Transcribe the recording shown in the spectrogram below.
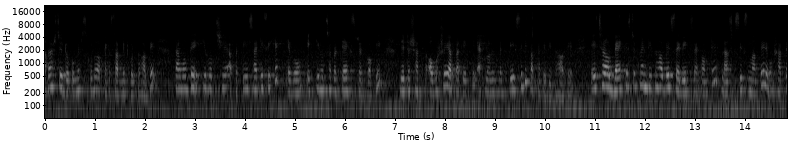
আদার্স যে ডকুমেন্টসগুলো আপনাকে সাবমিট করতে হবে, তার মধ্যে একটি হচ্ছে আপনার টিন সার্টিফিকেট এবং একটি হচ্ছে আপনার ট্যাক্স রিটার্ন কপি যেটার সাথে অবশ্যই আপনাকে একটি অ্যাকনোলেজমেন্ট পে স্লিপ আপনাকে দিতে হবে। এছাড়াও ব্যাংক স্টেটমেন্ট দিতে হবে সেভিংস অ্যাকাউন্টে লাস্ট সিক্স মান্থের এবং সাথে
